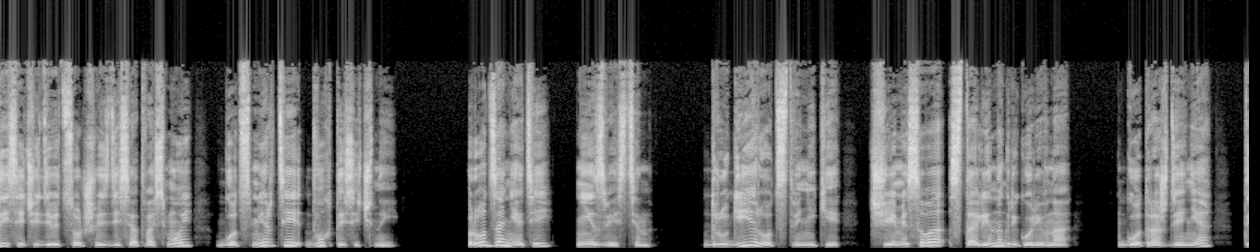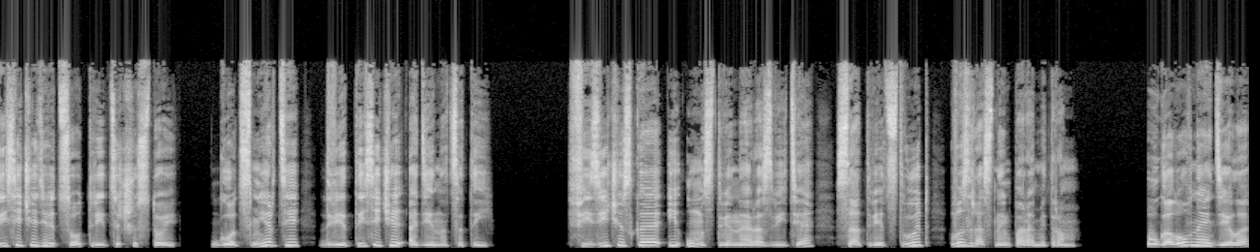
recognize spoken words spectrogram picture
1968, год смерти 2000. Род занятий неизвестен. Другие родственники Чемисова Сталина Григорьевна. Год рождения 1936, год смерти 2011. Физическое и умственное развитие соответствуют возрастным параметрам. Уголовное дело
